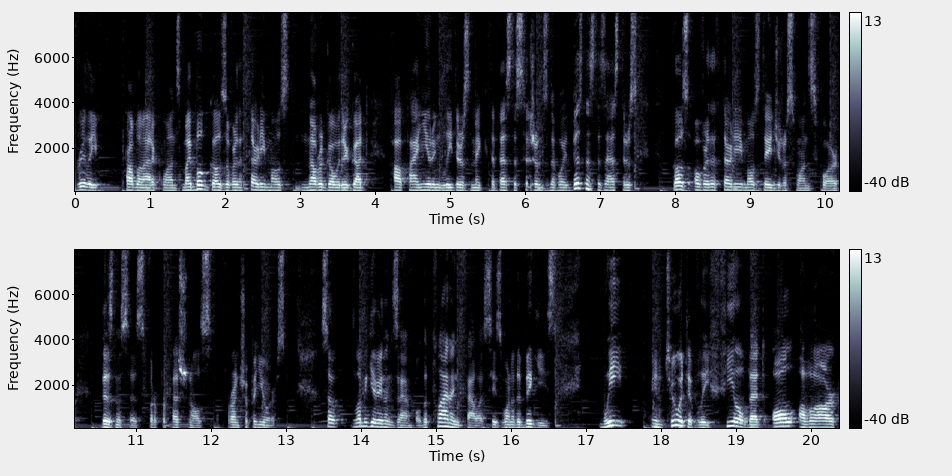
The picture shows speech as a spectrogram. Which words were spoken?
really problematic ones. My book goes over the 30 most never go with your gut, how pioneering leaders make the best decisions and avoid business disasters, goes over the 30 most dangerous ones for businesses, for professionals, for entrepreneurs. So let me give you an example. The planning fallacy is one of the biggies. We intuitively feel that all of our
